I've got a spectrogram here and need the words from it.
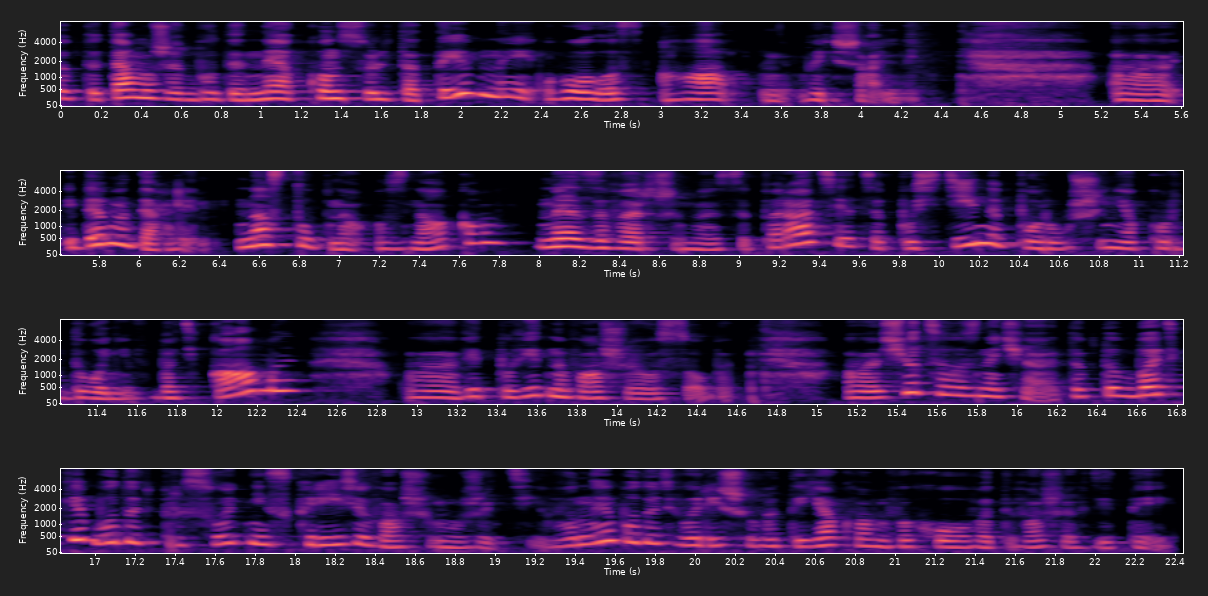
Тобто там уже буде не консультативний голос, а вирішальний. Е, Ідемо далі. Наступна ознака незавершеної сепарації це постійне порушення кордонів батьками відповідно вашої особи. Е, Що це означає? Тобто батьки будуть присутні скрізь у вашому житті. Вони будуть вирішувати, як вам виховувати ваших дітей.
